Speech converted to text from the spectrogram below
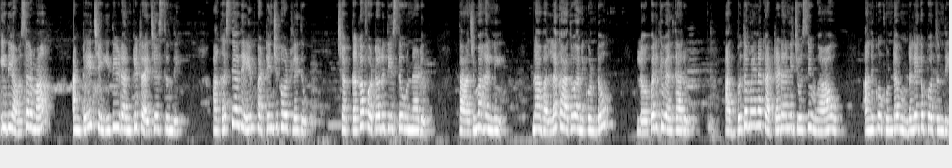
ఇది అవసరమా? అంటే చెయ్యి తీయడానికి ట్రై చేస్తుంది. అగస్త్య అదేం పట్టించుకోవట్లేదు. చక్కగా ఫోటోలు తీస్తూ ఉన్నాడు తాజ్మహల్ని. నా వల్ల కాదు అనుకుంటూ లోపలికి వెళ్తారు. అద్భుతమైన కట్టడాన్ని చూసి వావ్! అనుకోకుండా ఉండలేకపోతుంది.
